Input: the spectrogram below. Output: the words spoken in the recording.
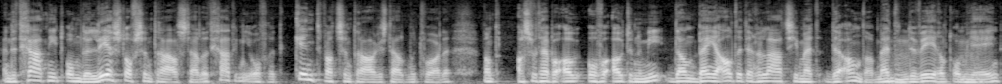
En het gaat niet om de leerstof centraal stellen. Het gaat ook niet over het kind wat centraal gesteld moet worden. Want als we het hebben over autonomie, dan ben je altijd in relatie met de ander, met Mhm. de wereld om je Mhm. heen.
